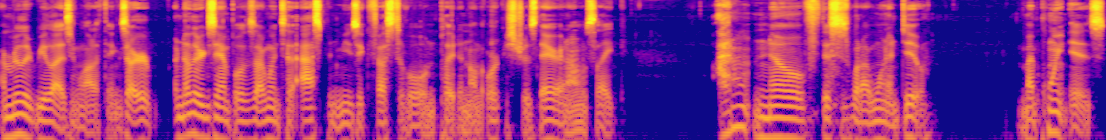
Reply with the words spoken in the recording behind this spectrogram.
I'm really realizing a lot of things. Or another example is I went to Aspen Music Festival and played in all the orchestras there, and I was like, I don't know if this is what I want to do. My point is,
